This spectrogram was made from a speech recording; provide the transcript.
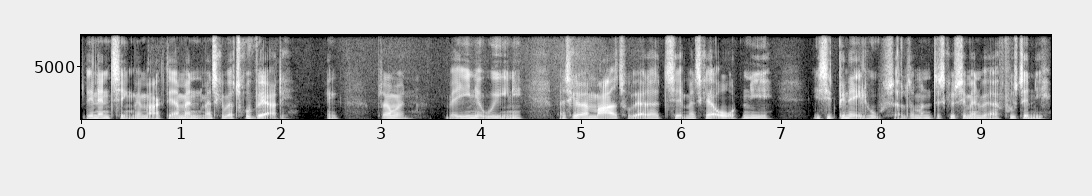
Det er en anden ting med magt, det er, at man, man skal være troværdig. Ikke? Så kan man være enig og uenig. Man skal være meget troværdig til, man skal have orden i, i sit penalhus. Altså man, det skal jo simpelthen være fuldstændig...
